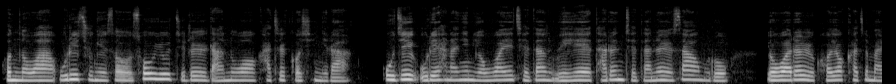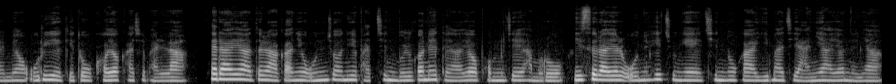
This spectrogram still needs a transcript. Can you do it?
건너와 우리 중에서 소유지를 나누어 가질 것이니라 오직 우리 하나님 여호와의 재단 외에 다른 재단을 쌓음으로 여호와를 거역하지 말며 우리에게도 거역하지 말라. 세라의 아들 아간이 온전히 바친 물건에 대하여 범죄함으로 이스라엘 온 회중에 진노가 임하지 아니하였느냐.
